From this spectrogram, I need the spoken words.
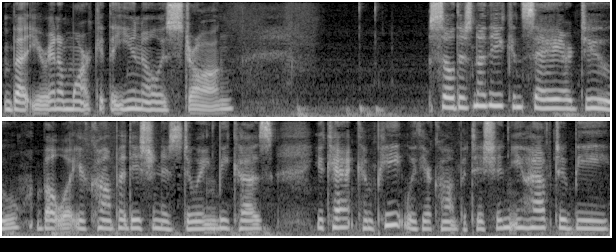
but you're in a market that you know is strong. So there's nothing you can say or do about what your competition is doing because you can't compete with your competition. You have to be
